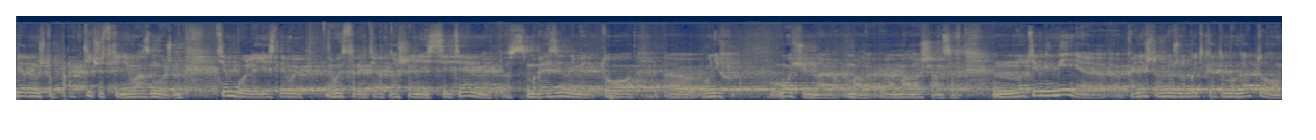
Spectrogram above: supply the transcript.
я думаю, что практически невозможно. Тем более, если вы выстроите отношения с сетями, с магазинами, то э, у них очень мало, мало, мало шансов. Но, тем не менее, конечно, нужно быть к этому готовым.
